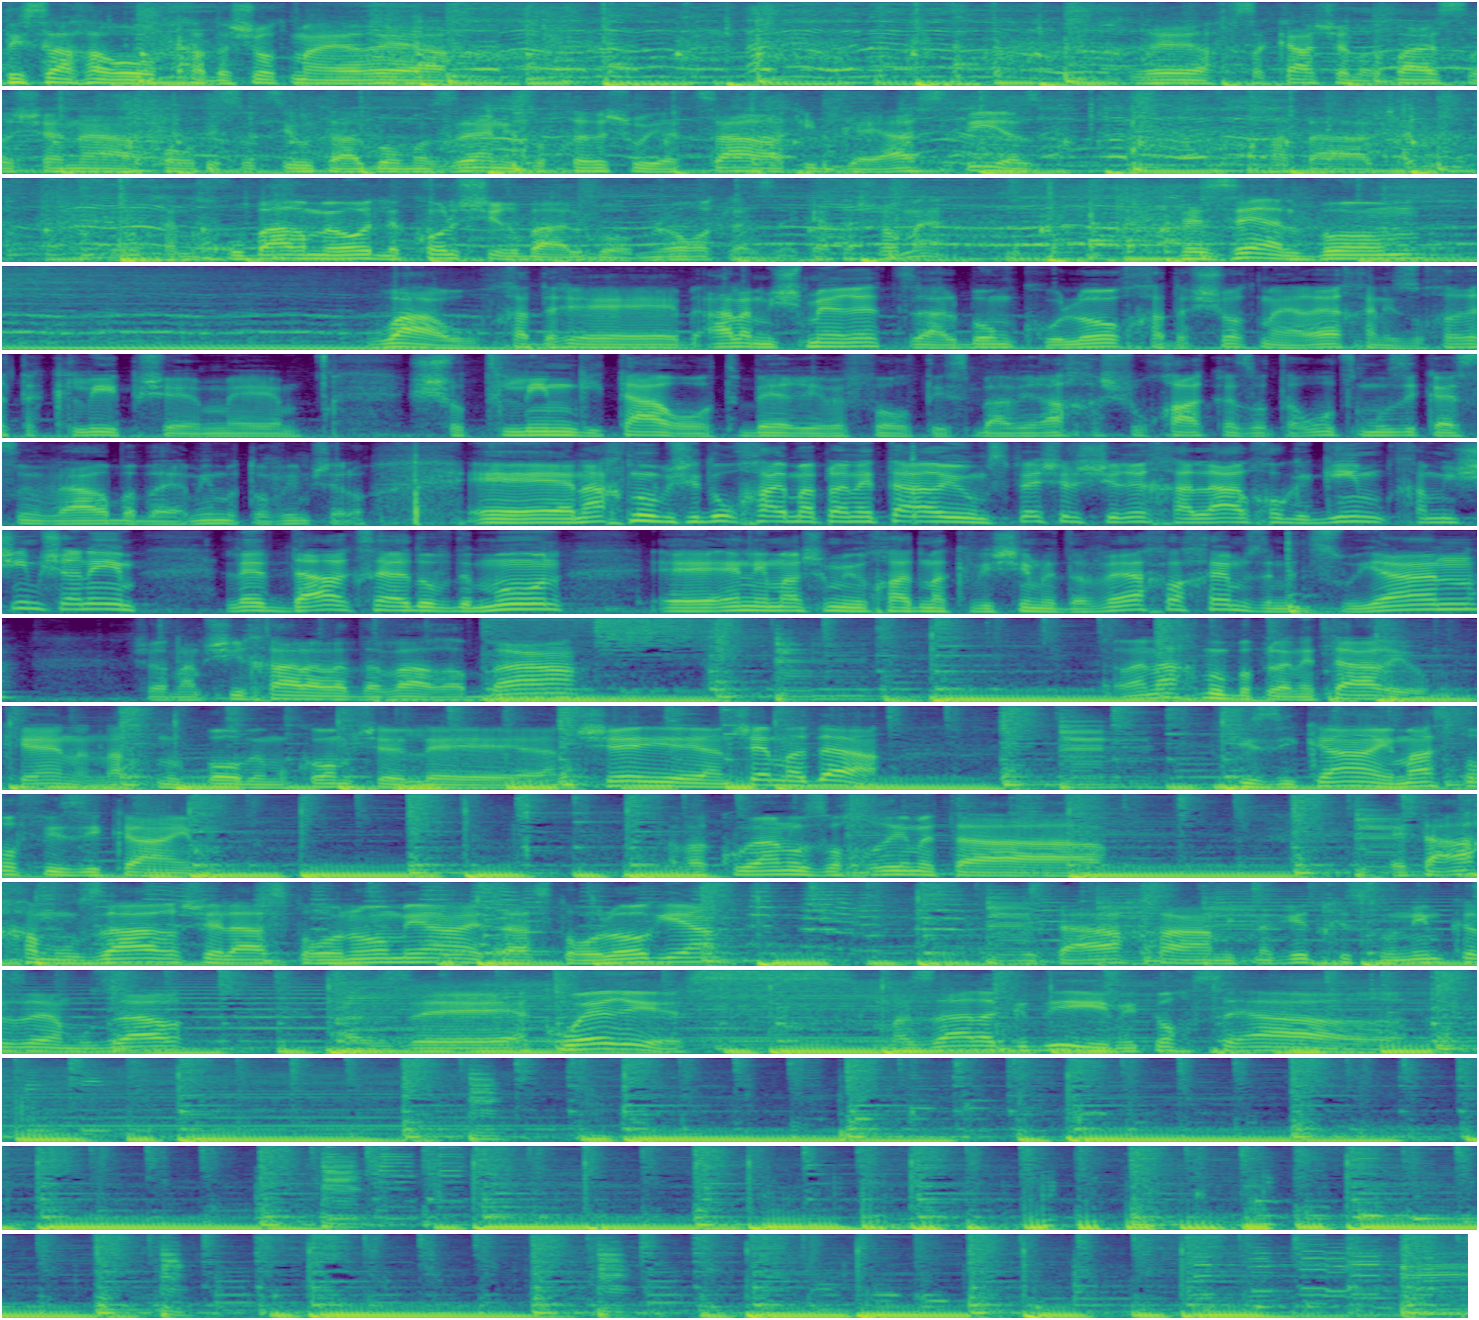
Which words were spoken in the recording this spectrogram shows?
פורטי סחרוף, חדשות מהירח. אחרי הפסקה של 14 שנה, פורטיס הוציאו את האלבום הזה, אני זוכר שהוא יצא, רק התגייסתי, אז אתה, אתה מחובר מאוד לכל שיר באלבום, לא רק לזה, כי אתה שומע. וזה אלבום וואו, חד... אה, על המשמרת זה האלבום כולו, חדשות מהירח, אני זוכר את הקליפ שהם אה, שותלים גיטרות, ברי ופורטיס, באווירה חשוכה כזאת, ערוץ מוזיקה 24 בימים הטובים שלו. אה, אנחנו בשידור חי מהפלנטריום, ספיישל שירי חלל, חוגגים 50 שנים ל Dark Side of the Moon. אין לי משהו מיוחד מהכבישים לדווח לכם, זה מצוין. אפשר להמשיך הלאה לדבר הבא. אנחנו בפלנטריום, כן, אנחנו פה במקום של אנשי, אנשי מדע, פיזיקאים, אסטרופיזיקאים. אבל כולנו זוכרים את, ה... את האח המוזר של האסטרונומיה, את האסטרולוגיה, את האח המתנגד חיסונים כזה, המוזר. אז אקווריאס, uh, מזל הגדי, מתוך שיער.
